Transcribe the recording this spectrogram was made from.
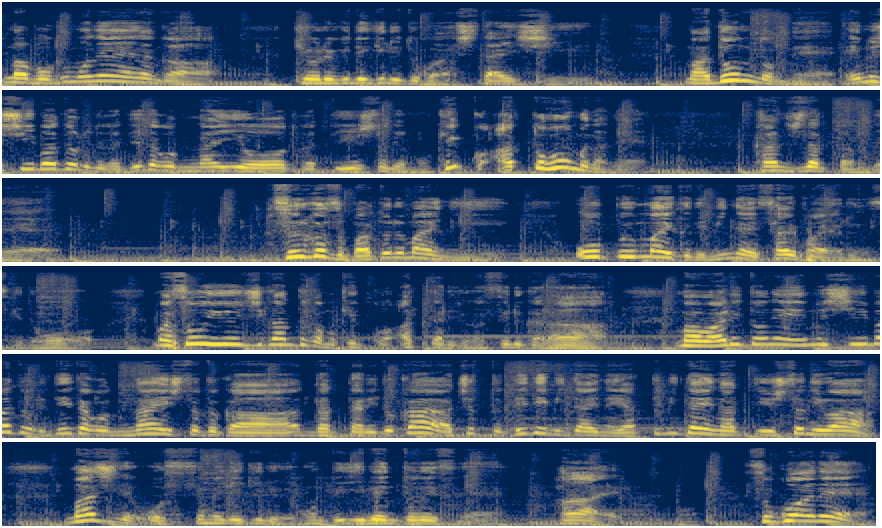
まあ僕もね、なんか協力できるとこはしたいし、まあ、どんどんね、MC バトルとか出たことないよとかっていう人でも結構アットホームなね、感じだったんで、それこそバトル前に、オープンマイクでみんなでサイファーやるんですけど、まあそういう時間とかも結構あったりとかするから、まあ割とね、MC バトル出たことない人とかだったりとか、ちょっと出てみたいな、やってみたいなっていう人には、マジでおすすめできる、本当イベントですね。はい。そこはね、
